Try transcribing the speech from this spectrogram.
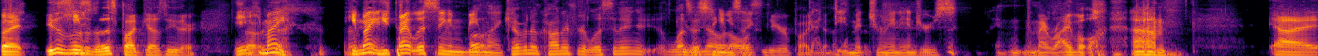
but He doesn't He's- listen to this podcast either. he, so- he might. He Okay. might. He's probably listening and being Well, like, Kevin O'Connor, if you're listening, let me know. he's like, listen to your podcast. God damn it, Julian Andrews, my rival. Um, uh,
